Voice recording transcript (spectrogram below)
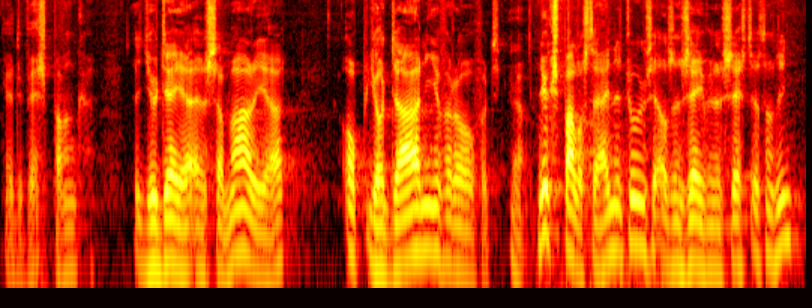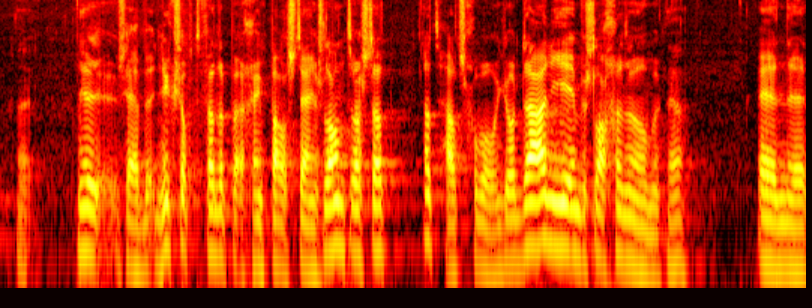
ja, de Westbank, Judea en Samaria, op Jordanië veroverd. Ja. Niks Palestijnen toen, zelfs in 67 nog niet. Nee. Nee, ze hebben niks op, van de, geen Palestijns land was dat. Dat had ze gewoon Jordanië in beslag genomen. Ja. En, eh,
